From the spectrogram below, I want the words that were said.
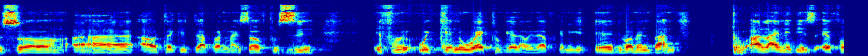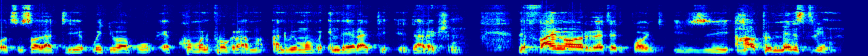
So uh, I'll take it upon myself to see if we, we can work together with the African uh, Development Bank to align these efforts so that uh, we develop a common program and we move in the right direction. The final related point is uh, how to mainstream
